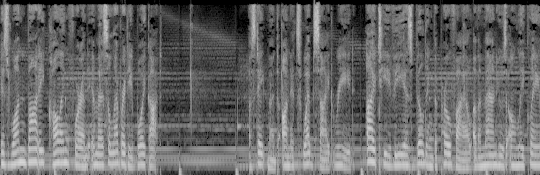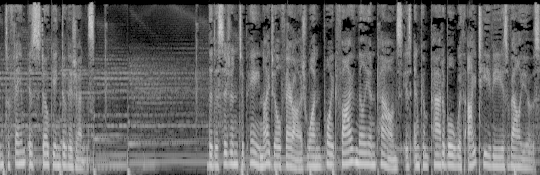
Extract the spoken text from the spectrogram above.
is one body calling for an I'm a Celebrity boycott. A statement on its website read, ITV is building the profile of a man whose only claim to fame is stoking divisions. The decision to pay Nigel Farage £1.5 million is incompatible with ITV's values.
